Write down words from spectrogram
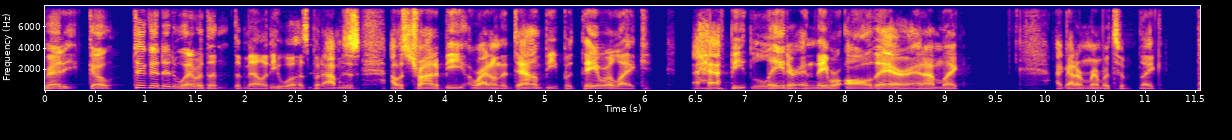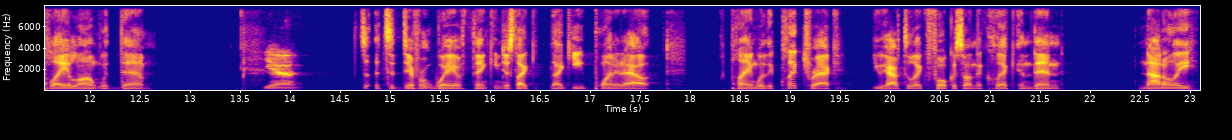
ready, go, whatever the, the melody was. But I'm just I was trying to be right on the downbeat, but they were like a half beat later and they were all there. And I'm like, I gotta remember to like play along with them. Yeah. It's, it's a different way of thinking. Just like like you pointed out, playing with a click track, you have to like focus on the click and then not only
